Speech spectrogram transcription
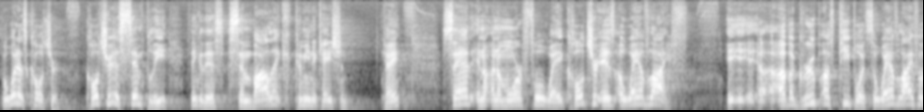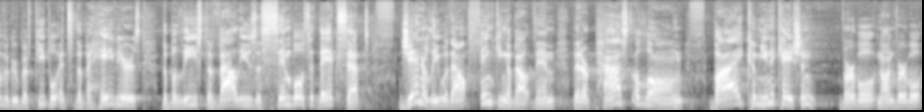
But what is culture? Culture is simply, think of this, symbolic communication, okay? Said in a, more full way, culture is a way of life it, it, of a group of people. It's the way of life of a group of people. It's the behaviors, the beliefs, the values, the symbols that they accept, generally without thinking about them, that are passed along by communication, verbal, nonverbal,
